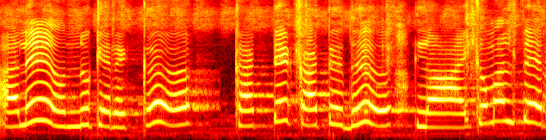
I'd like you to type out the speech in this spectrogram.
ಅಲೆ ಒಂದು ಕೆರೆಕ್ ಕಟ್ಟೆ ಕಟ್ಟದು ಲಾಯ್ಕ ಮಲ್ತೇರ್.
